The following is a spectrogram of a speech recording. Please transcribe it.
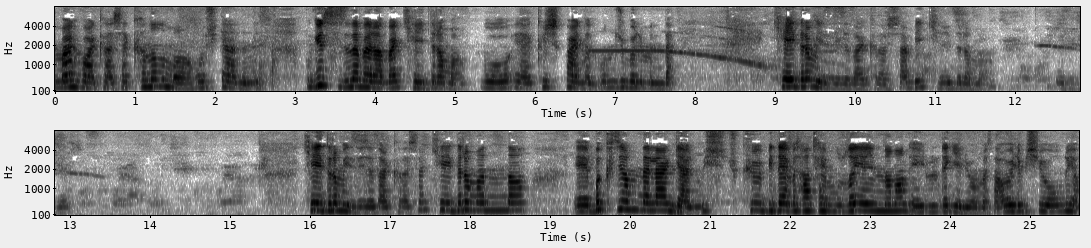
merhaba arkadaşlar. Kanalıma hoş geldiniz. Bugün sizinle beraber K-drama bu e, Kırışık Perde'nin 10. bölümünde K-drama izleyeceğiz arkadaşlar. Bir K-drama izleyeceğiz. K-drama izleyeceğiz arkadaşlar. K-drama'da e, bakacağım neler gelmiş. Çünkü bir de mesela Temmuz'da yayınlanan Eylül'de geliyor mesela. Öyle bir şey oldu ya.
